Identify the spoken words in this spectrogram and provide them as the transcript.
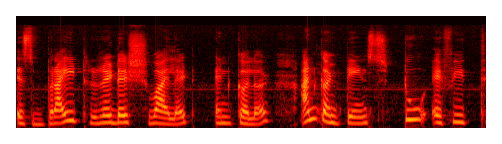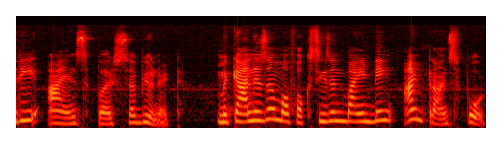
is bright reddish violet in color and contains 2 Fe3 ions per subunit. Mechanism of oxygen binding and transport.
